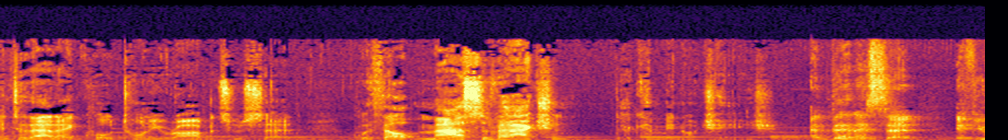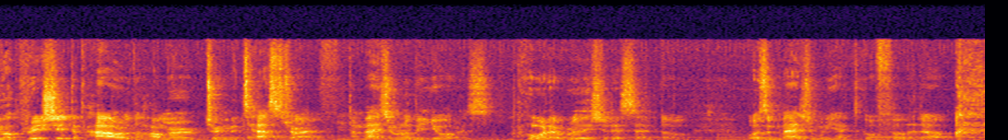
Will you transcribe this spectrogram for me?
And to that, I quote Tony Robbins, who said, Without massive action, there can be no change. and then I said, if you appreciate the power of the Hummer during the test drive, imagine what'll be yours. What I really should have said though was imagine when you have to go fill it up.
